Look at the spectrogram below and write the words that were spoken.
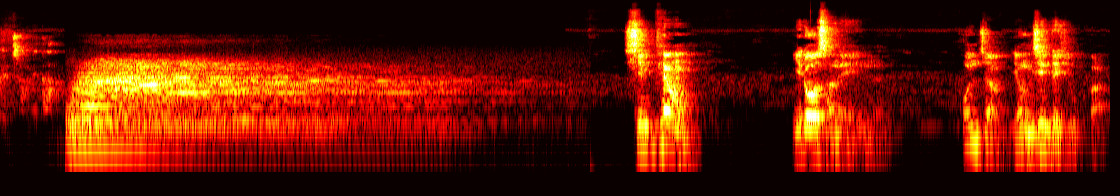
근처입니다. 신평 1호선에 있는 본점 영진 돼지국밥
